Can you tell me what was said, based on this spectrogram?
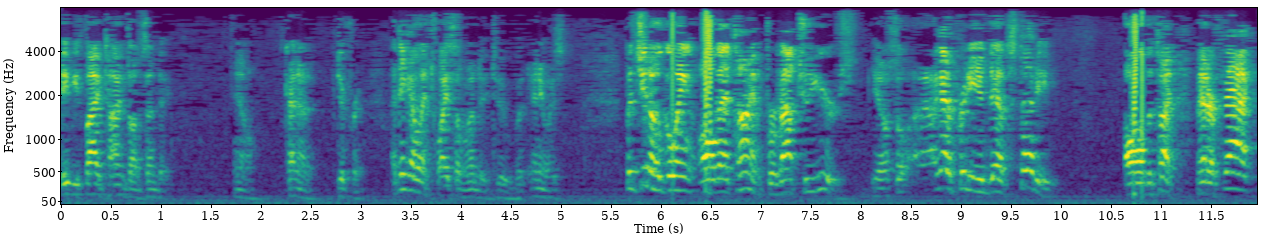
maybe five times on Sunday. You know, kind of different. I think I went twice on Monday too, but anyways. But you know, going all that time for about two years. You know, so I got a pretty in-depth study all the time. Matter of fact,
